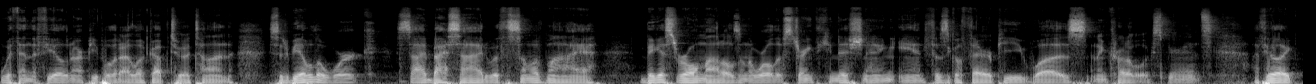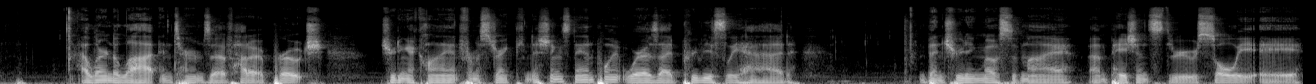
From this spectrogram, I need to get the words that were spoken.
within the field and are people that I look up to a ton. So to be able to work side by side with some of my biggest role models in the world of strength conditioning and physical therapy was an incredible experience. I feel like I learned a lot in terms of how to approach treating a client from a strength conditioning standpoint, whereas I'd previously had been treating most of my um, patients through solely a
